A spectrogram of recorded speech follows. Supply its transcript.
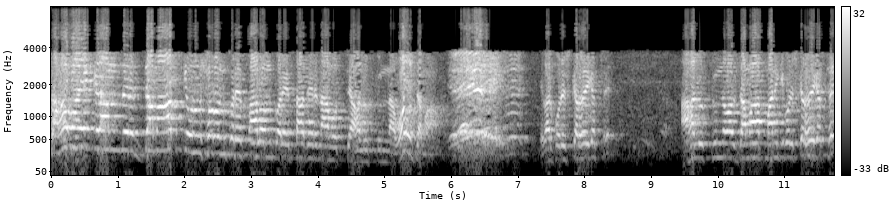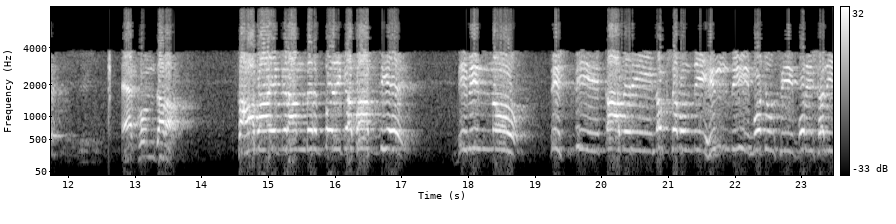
সাহাবায়ে গ্রামদের জামাতকে অনুসরণ করে পালন করে, তাদের নাম হচ্ছে আহলুসুন্না ওয়াল জামাত। এবার পরিষ্কার হয়ে গেছে? আহলুসুন্না ওয়াল জামাত মানে কি পরিষ্কার হয়ে গেছে? এখন যারা সাহাবায়ে গ্রামদের তরিকা বাদ দিয়ে বিভিন্ন সৃষ্টি কাবেরি নকশাবন্দি হিন্দি মজুসি বরিশালী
